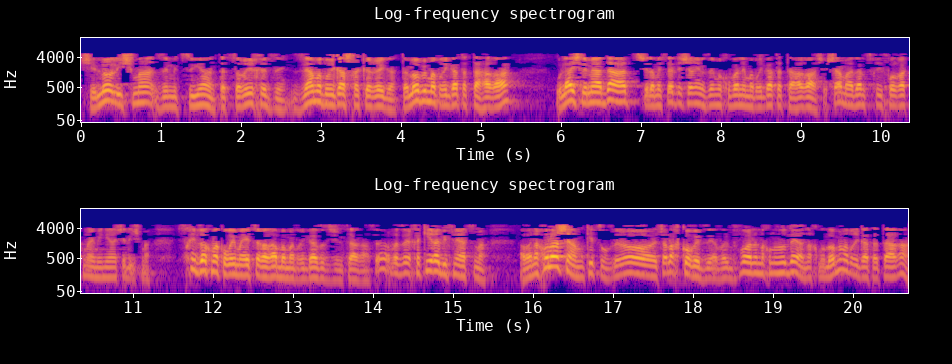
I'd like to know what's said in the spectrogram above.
שלא לשמה זה מצוין, אתה צריך את זה. זה המדרגה שלך כרגע. אתה לא במדרגת הטהרה, אולי שלמי הדעת של המסילת ישרים זה מכוון למדרגת הטהרה, ששם האדם צריך לפעול רק מהעניין של ישמע. צריך לבדוק מה קורה עם היצר הרע במדרגה הזאת של טהרה, בסדר? אבל זה חקירה בפני עצמה. אבל אנחנו לא שם, קיצור, זה לא, אפשר לחקור את זה, אבל בפועל אנחנו נודה, אנחנו לא במדרגת הטהרה.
